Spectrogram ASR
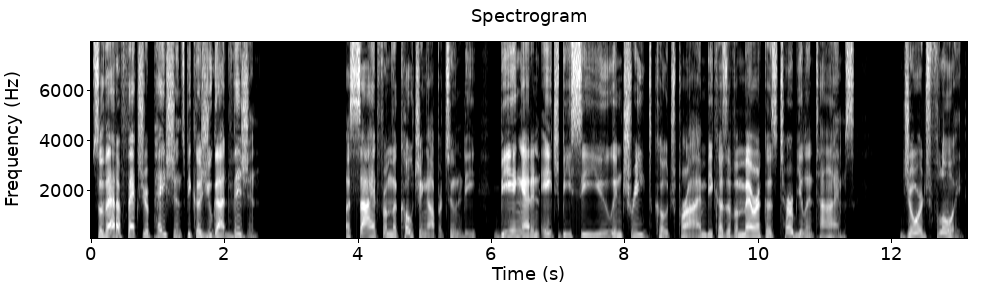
so that affects your patience because you got vision. Aside from the coaching opportunity, being at an HBCU intrigued Coach Prime because of America's turbulent times. George Floyd,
